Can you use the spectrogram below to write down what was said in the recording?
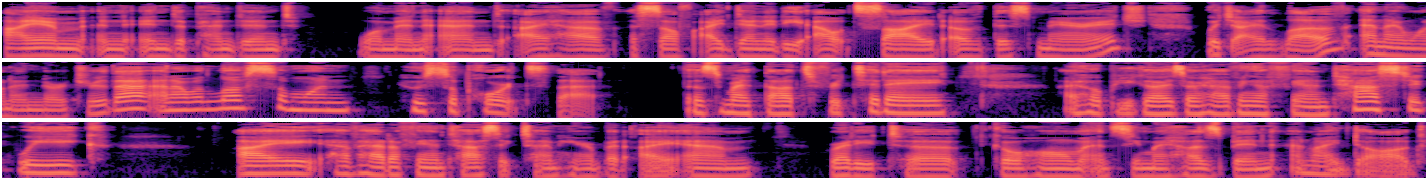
I am an independent woman and I have a self identity outside of this marriage, which I love and I want to nurture that. And I would love someone who supports that. Those are my thoughts for today. I hope you guys are having a fantastic week. I have had a fantastic time here, but I am ready to go home and see my husband and my dog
